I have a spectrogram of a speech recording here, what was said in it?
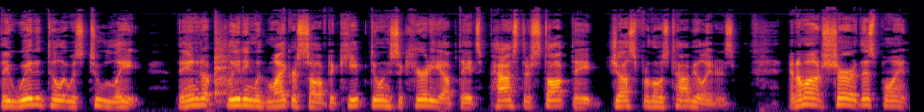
they waited till it was too late. They ended up pleading with Microsoft to keep doing security updates past their stop date just for those tabulators. And I'm not sure at this point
